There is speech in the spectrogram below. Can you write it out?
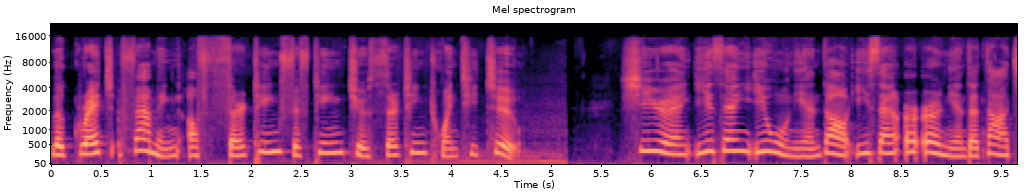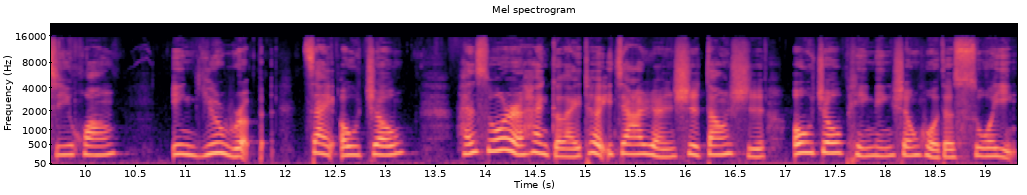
the Great Famine of 1315 to 1322. 西元一三一五年到一三二二年的大饥荒，in Europe，在欧洲，韩索尔和格莱特一家人是当时欧洲平民生活的缩影。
